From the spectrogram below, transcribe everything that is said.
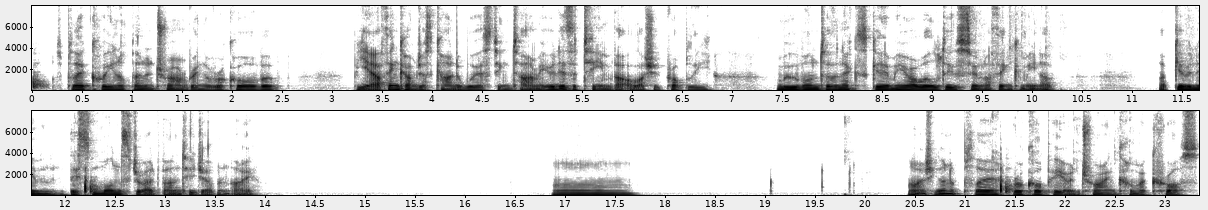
Let's play a queen up then and try and bring a rook over. But yeah, I think I'm just kind of wasting time here. It is a team battle. I should probably move on to the next game here. I will do soon, I think. I mean, I've, I've given him this monster advantage, haven't I? Um, I'm actually going to play rook up here and try and come across.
